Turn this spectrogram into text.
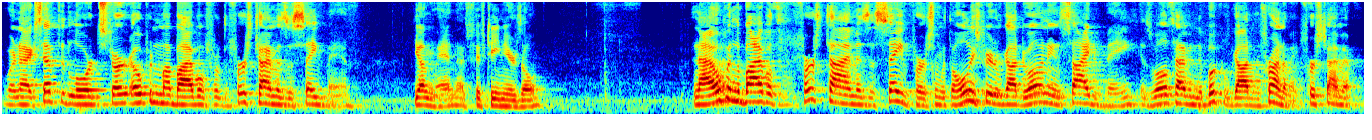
When I accepted the Lord, started opening my Bible for the first time as a saved man, young man, I was 15 years old. And I opened the Bible for the first time as a saved person with the Holy Spirit of God dwelling inside of me, as well as having the book of God in front of me. First time ever.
